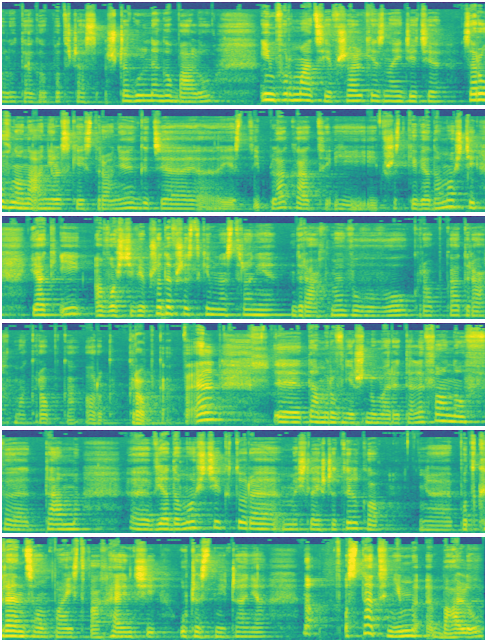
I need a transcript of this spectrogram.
lutego podczas szczególnego balu. Informacje wszelkie znajdziecie zarówno na anielskiej stronie, gdzie jest i plakat, i, i wszystkie wiadomości, jak i, a właściwie przede wszystkim na stronie Drachmy www.drachma.org.pl. Y, tam również numery telefonów, y, tam y, wiadomości, które myślę jeszcze tylko podkręcą Państwa chęci uczestniczenia no, w ostatnim balu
